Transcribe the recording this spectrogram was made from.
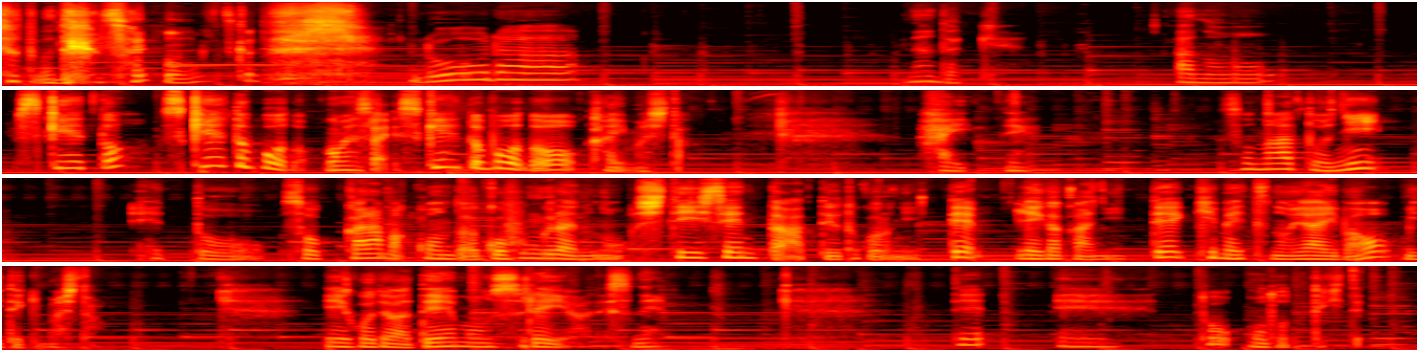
ちょっと待ってください。思いつかローラー、なんだっけ？あの、スケート？スケートボード。ごめんなさい。スケートボードを買いました。はい。ね。その後に、えっと、そっからまあ今度は5分ぐらいのシティセンターっていうところに行って、映画館に行って、鬼滅の刃を見てきました。英語ではデーモンスレイヤーですね。で、えー、っと、戻ってきて、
